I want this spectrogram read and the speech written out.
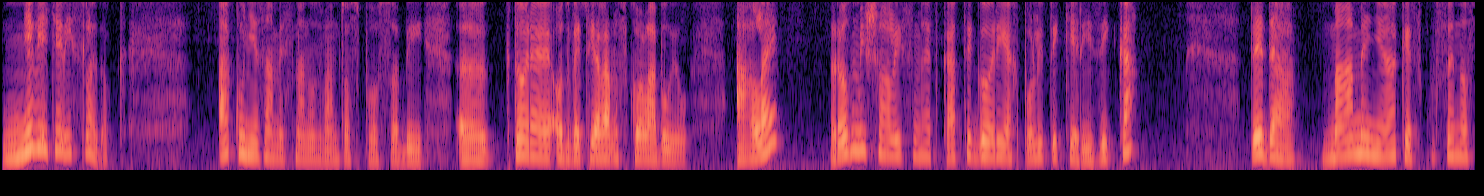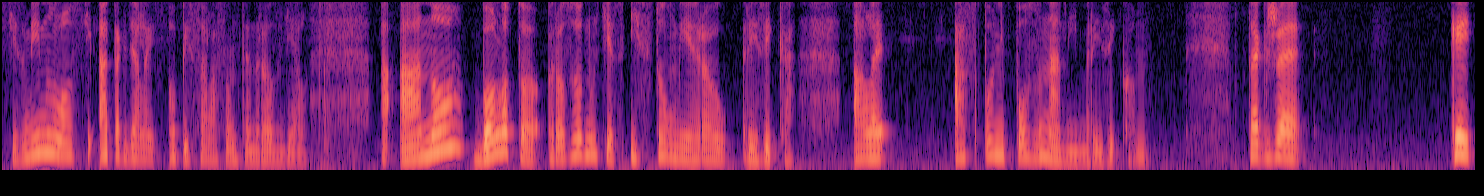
Neviete výsledok. Akú nezamestnanosť vám to spôsobí, e, ktoré odvetia vám skolabujú. Ale Rozmýšľali sme v kategóriách politiky rizika, teda máme nejaké skúsenosti z minulosti a tak ďalej. Opísala som ten rozdiel. A áno, bolo to rozhodnutie s istou mierou rizika, ale aspoň poznaným rizikom. Takže keď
